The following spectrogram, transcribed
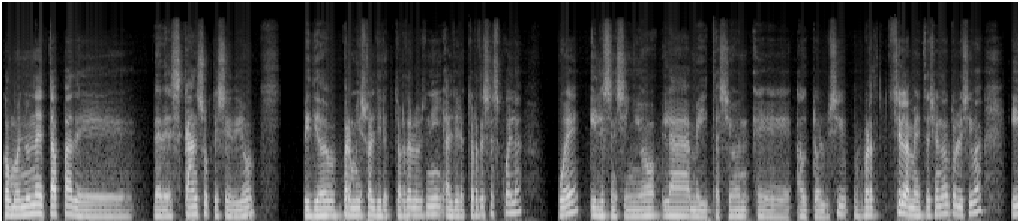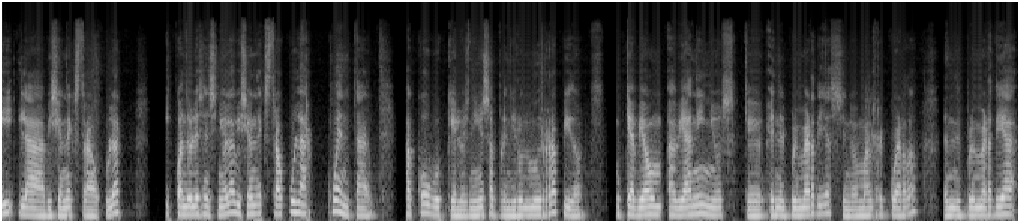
como en una etapa de, descanso que se dio, pidió permiso al director de los al director de esa escuela, fue y les enseñó la meditación eh, autoalusiva, sí, la meditación autoalusiva y la visión extraocular. Y cuando les enseñó la visión extraocular, cuenta Jacobo que los niños aprendieron muy rápido, que había, había niños que en el primer día, si no mal recuerdo, en el primer día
